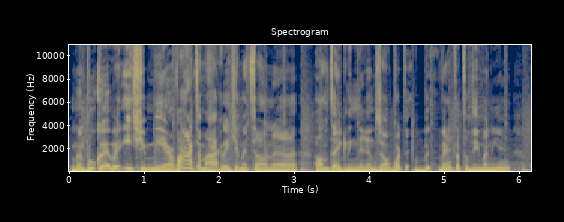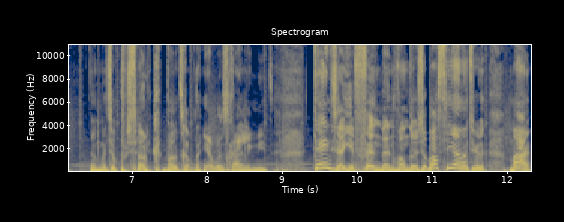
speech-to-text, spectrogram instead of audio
mijn boeken weer ietsje meer waard te maken. Weet je, met zo'n handtekening erin. Zo. Wordt, werkt dat op die manier? Ook met zo'n persoonlijke boodschap? Nee, ja, waarschijnlijk niet. Tenzij je fan bent van de Sebastian natuurlijk. Maar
